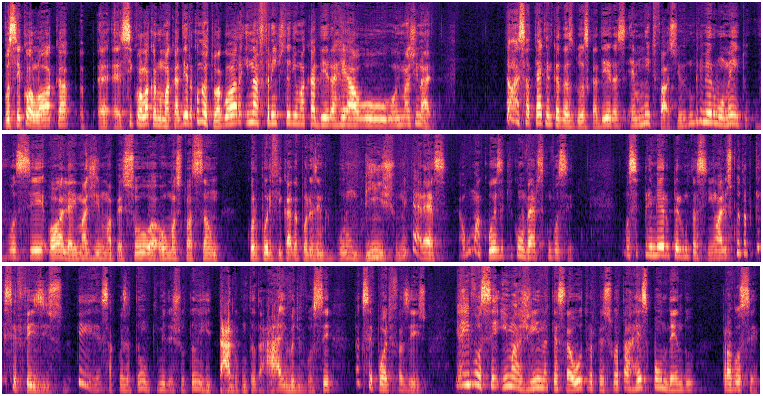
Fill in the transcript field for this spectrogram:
Você coloca, é, se coloca numa cadeira, como eu estou agora, e na frente teria uma cadeira real ou, ou imaginária. Então, essa técnica das duas cadeiras é muito fácil. No primeiro momento, você olha, imagina uma pessoa ou uma situação corporificada, por exemplo, por um bicho, não interessa. É alguma coisa que converse com você. Então, você primeiro pergunta assim, olha, escuta, por que, que você fez isso? Por que essa coisa tão, que me deixou tão irritado, com tanta raiva de você? Como é que você pode fazer isso? E aí você imagina que essa outra pessoa está respondendo para você.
